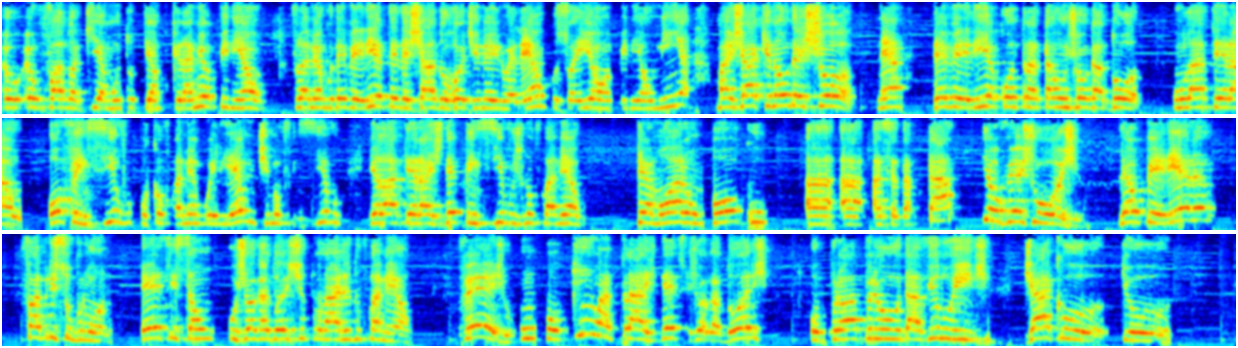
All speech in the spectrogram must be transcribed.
eu, eu falo aqui há muito tempo que, na minha opinião, Flamengo deveria ter deixado o Rodinei no elenco, isso aí é uma opinião minha, mas já que não deixou, né, deveria contratar um jogador, um lateral ofensivo, porque o Flamengo ele é um time ofensivo e laterais defensivos no Flamengo demoram um pouco a, a, a se adaptar. E eu vejo hoje Léo Pereira, Fabrício Bruno. Esses são os jogadores titulares do Flamengo. Vejo um pouquinho atrás desses jogadores o próprio Davi Luiz, já que o, que o,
